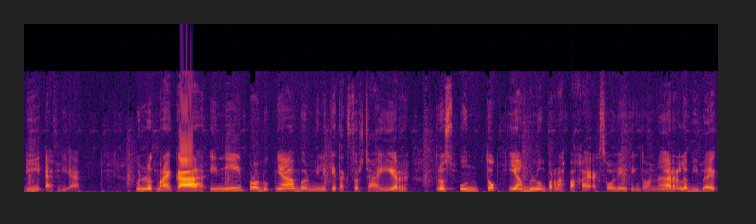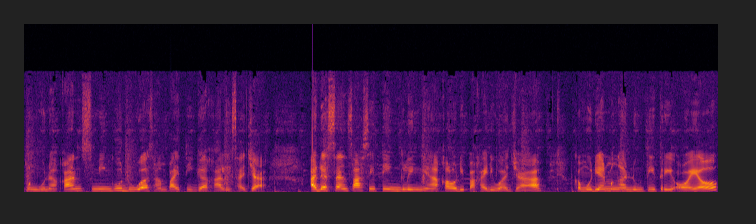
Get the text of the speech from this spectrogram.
di FD App. Menurut mereka, ini produknya memiliki tekstur cair. Terus untuk yang belum pernah pakai exfoliating toner, lebih baik menggunakan seminggu 2 sampai 3 kali saja. Ada sensasi tinglingnya kalau dipakai di wajah, kemudian mengandung tea tree oil,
